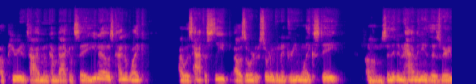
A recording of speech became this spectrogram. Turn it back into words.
a period of time and come back and say, you know, it's kind of like I was half asleep. I was sort of in a dreamlike state. Um, mm-hmm. So they didn't have any of those very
